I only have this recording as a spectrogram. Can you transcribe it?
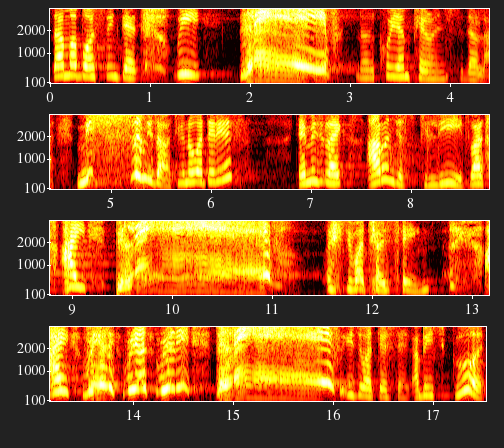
Some of us think that we believe. No, Korean parents do that a lot. 믿습니다. Do you know what that is? That means like, I don't just believe, but I believe. Is what they're saying. I really, really, really believe is what they're saying. I mean, it's good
